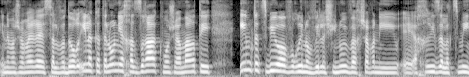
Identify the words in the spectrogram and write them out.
הנה מה שאומר סלבדור אילה, קטלוניה חזרה, כמו שאמרתי, אם תצביעו עבורי נוביל לשינוי, ועכשיו אני אכריז על עצמי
